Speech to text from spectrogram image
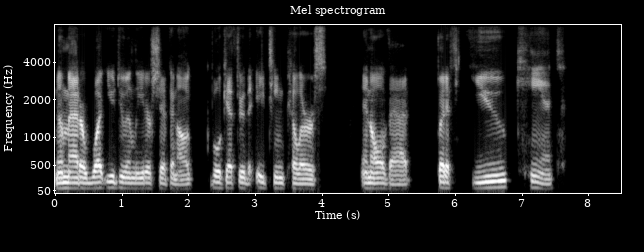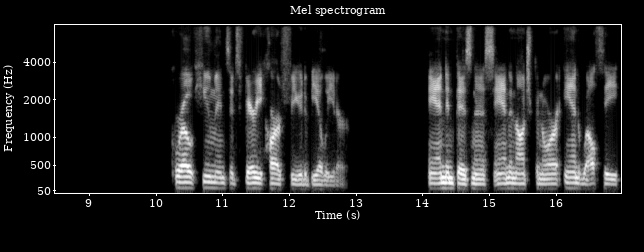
no matter what you do in leadership, and I'll we'll get through the 18 pillars and all that. But if you can't grow humans, it's very hard for you to be a leader and in business and an entrepreneur and wealthy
